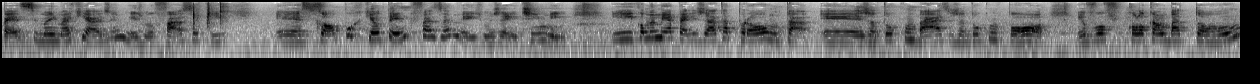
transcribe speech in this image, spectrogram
péssima em maquiagem mesmo. Eu faço aqui é só porque eu tenho que fazer mesmo, gente, em mim. E como a minha pele já tá pronta, é, já tô com base, já tô com pó, eu vou colocar um batom,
